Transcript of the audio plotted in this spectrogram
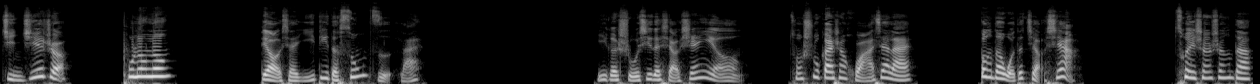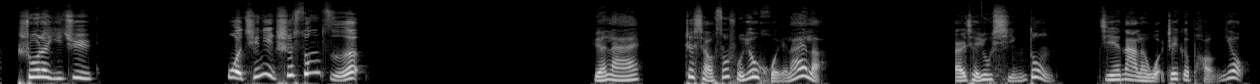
紧接着扑棱棱掉下一地的松子来。一个熟悉的小身影从树干上滑下来，蹦到我的脚下，脆生生的说了一句：“我请你吃松子。”原来。这小松鼠又回来了，而且用行动接纳了我这个朋友。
